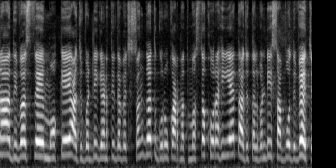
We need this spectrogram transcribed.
ਨਾ ਦਿਵਸ ਦੇ ਮੌਕੇ ਅੱਜ ਵੱਡੀ ਗਿਣਤੀ ਦੇ ਵਿੱਚ ਸੰਗਤ ਗੁਰੂ ਘਰ ਨਤਮਸਤਕ ਹੋ ਰਹੀ ਹੈ ਤਾਂ ਅੱਜ ਤਲਵੰਡੀ ਸਾਬੋ ਦੇ ਵਿੱਚ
